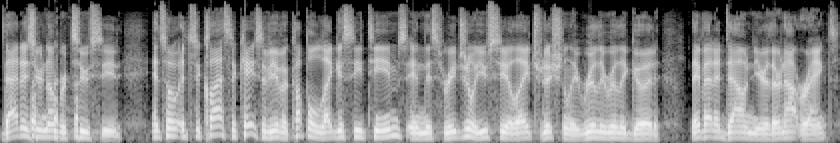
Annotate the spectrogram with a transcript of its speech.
That is your number two seed, and so it's a classic case. If you have a couple legacy teams in this regional, UCLA traditionally really really good. They've had a down year. They're not ranked.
